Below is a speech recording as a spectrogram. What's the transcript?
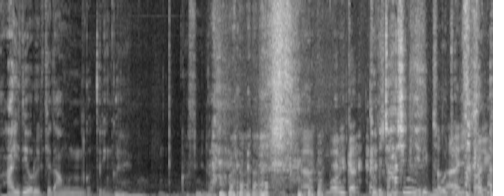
아이디어로 이렇게 나온 것들인가요? 네, 뭐 그렇습니다. 아, 뭐 그러니까 도대체 하신 일이 뭐죠? 아니, 저희가,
